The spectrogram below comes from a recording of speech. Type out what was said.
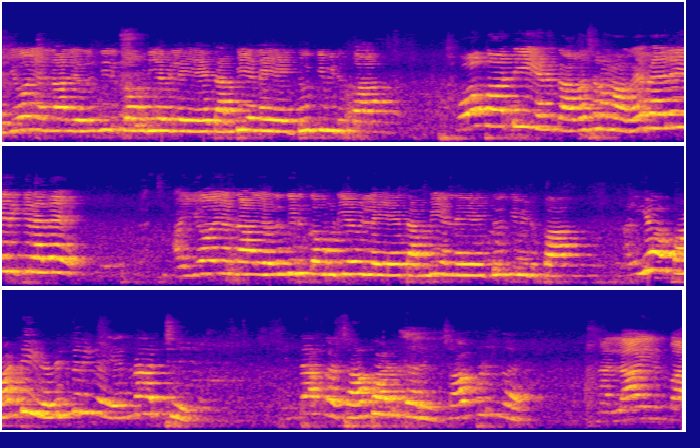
ஐயோ என்னால் எழுந்திருக்க முடியவில்லையே. தம்பி என்னையை தூக்கி விடுப்பா? ஓ பாட்டி. எனக்கு அவசரமாக வேலை இருக்கிறது. ஐயோ என்னால் எழுந்திருக்க முடியவில்லையே. தம்பி என்னையை தூக்கி விடுப்பா? ஐயோ பாட்டி எழுந்திருக்க என்னாச்சு? இந்தாங்க சாப்பாடு தரேன் சாப்பிடுங்க நல்லா இருப்பா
